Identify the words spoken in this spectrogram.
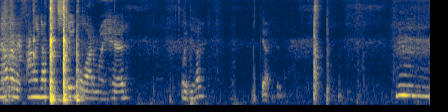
now that I finally got that staple out of my head. Wait, did I? Yeah. I did. Hmm.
